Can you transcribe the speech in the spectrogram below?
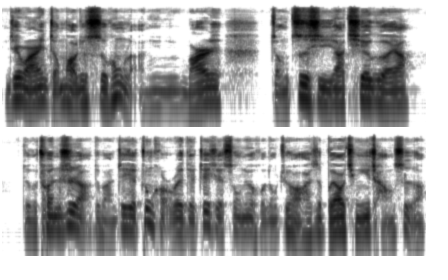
你这玩意儿整不好就失控了，你玩的整窒息呀、切割呀、这个穿刺啊，对吧？这些重口味的这些受虐活动，最好还是不要轻易尝试啊，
